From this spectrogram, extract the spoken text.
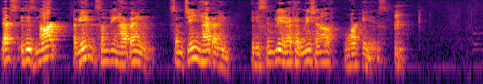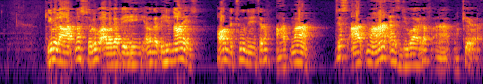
that's, it is not again something happening, some change happening. It is simply recognition of what is. केवल आत्मा स्वरूप अवगति ही अवगति ही नॉलेज of the true nature of Atma. Just Atma as devoid of Anatma, Kevala.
